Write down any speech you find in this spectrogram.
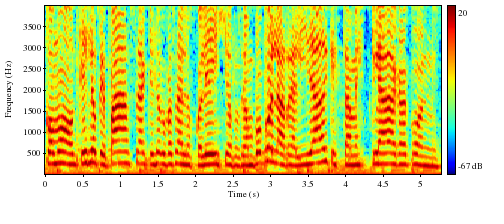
cómo, qué es lo que pasa, qué es lo que pasa en los colegios, o sea, un poco la realidad que está mezclada acá con,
